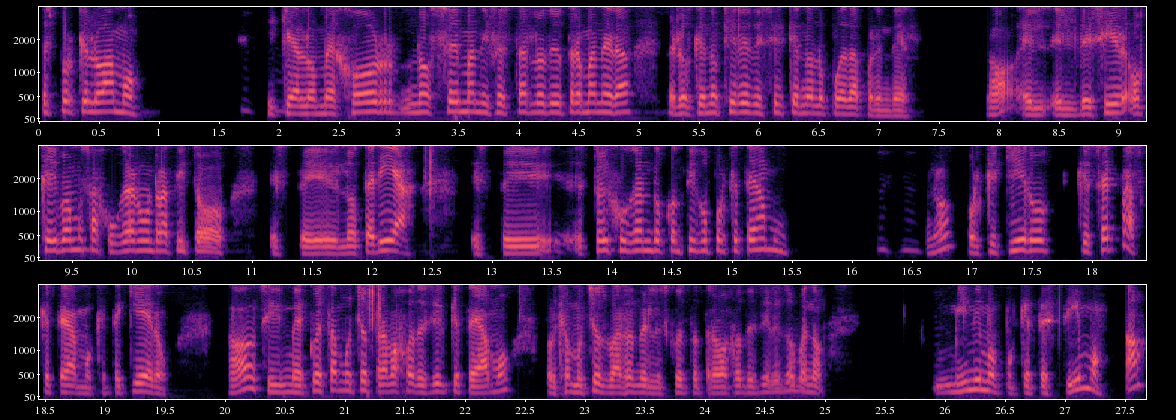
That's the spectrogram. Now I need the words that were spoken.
es porque lo amo y que a lo mejor no sé manifestarlo de otra manera, pero que no quiere decir que no lo pueda aprender. ¿no? El, el, decir, ok, vamos a jugar un ratito, este, lotería, este, estoy jugando contigo porque te amo, ¿no? Porque quiero que sepas que te amo, que te quiero, ¿no? Si me cuesta mucho trabajo decir que te amo, porque a muchos varones les cuesta trabajo decir eso, bueno, mínimo porque te estimo, ¿no?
